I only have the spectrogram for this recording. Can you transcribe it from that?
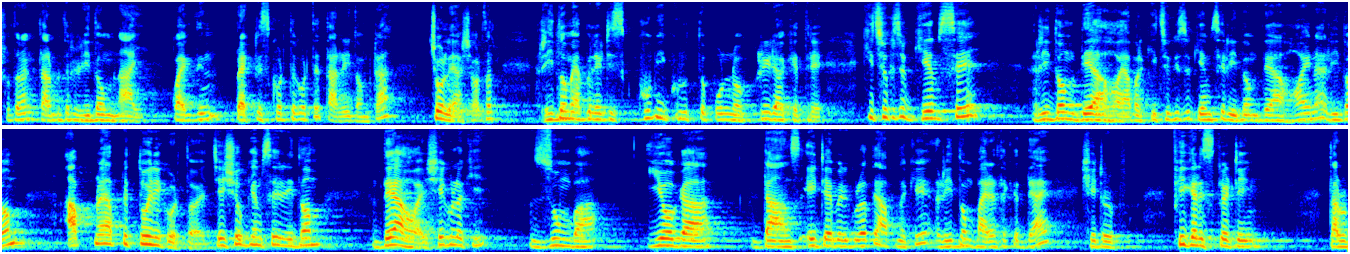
সুতরাং তার ভিতরে রিদম নাই। কয়েকদিন প্র্যাকটিস করতে করতে তার রিদমটা চলে আসে। অর্থাৎ রিদম অ্যাবিলিটিস খুবই গুরুত্বপূর্ণ ক্রীড়া ক্ষেত্রে। কিছু কিছু গেমসে রিদম দেয়া হয়, আবার কিছু কিছু গেমসে রিদম দেয়া হয় না। রিদম আপনি আপনি তৈরি করতে হয়। যেসব গেমসে রিদম দেয়া হয়, সেগুলো কি? জুম্বা ইয়োগা ডান্স এই টাইপেরগুলোতে আপনাকে রিদম বাইরে থেকে দেয়। সেটার ফিগার স্কেটিং তারপর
